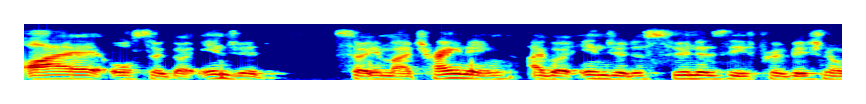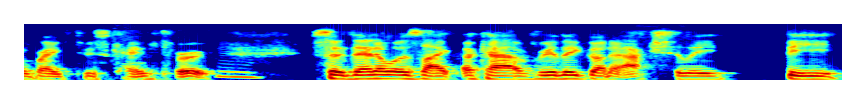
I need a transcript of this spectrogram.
I also got injured. So in my training, I got injured as soon as these provisional breakthroughs came through. Mm. So then it was like, okay, I've really got to actually be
